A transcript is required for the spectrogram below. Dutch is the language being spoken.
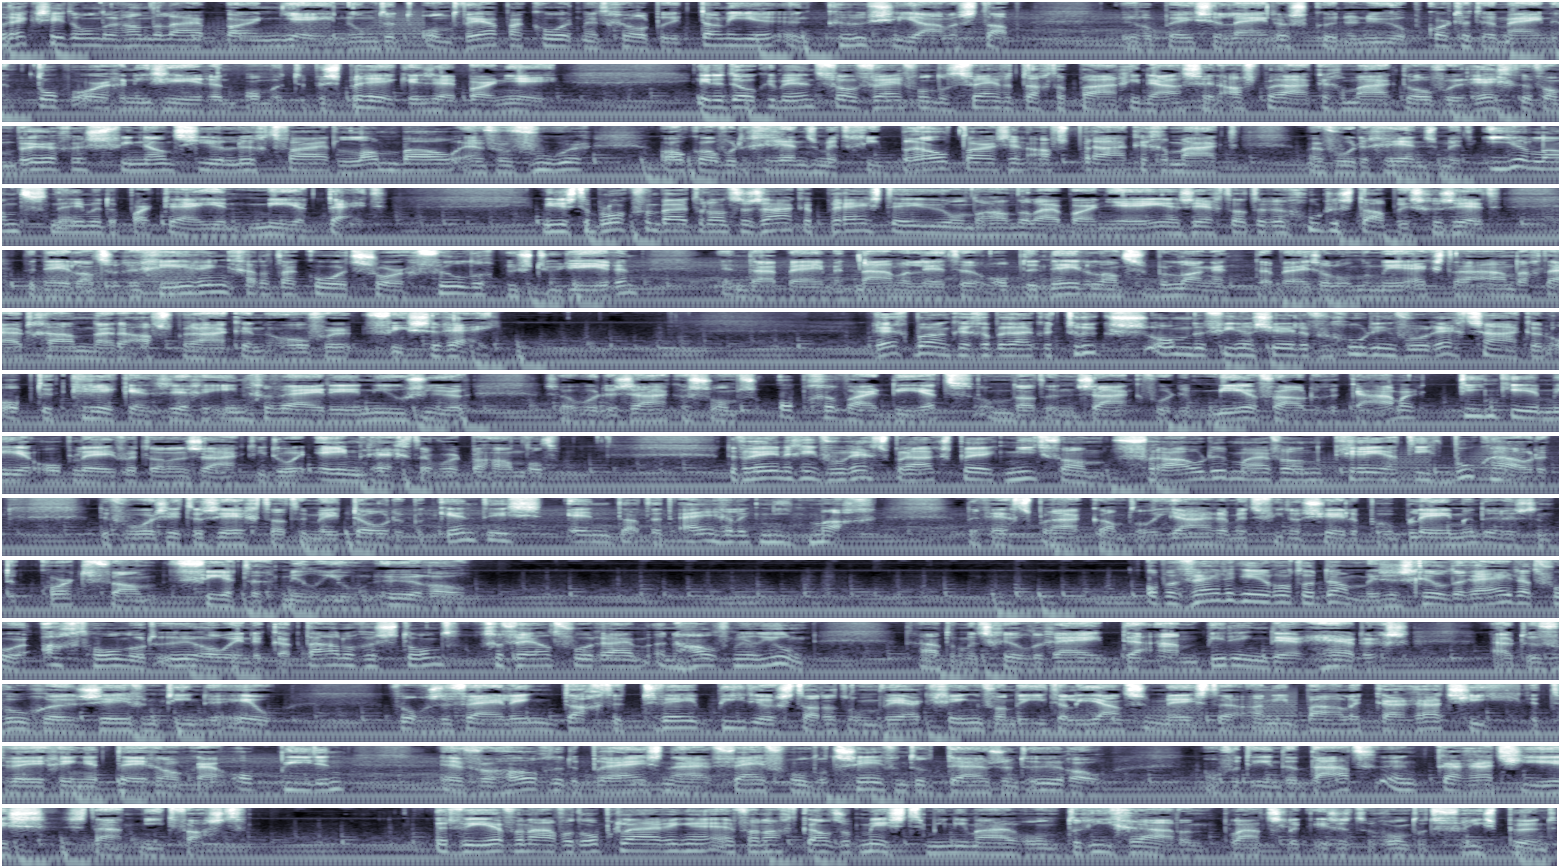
Brexit-onderhandelaar Barnier noemt het ontwerpakkoord met Groot-Brittannië een cruciale stap. Europese leiders kunnen nu op korte termijn een top organiseren om het te bespreken, zei Barnier. In het document van 585 pagina's zijn afspraken gemaakt over rechten van burgers, financiën, luchtvaart, landbouw en vervoer. Ook over de grens met Gibraltar zijn afspraken gemaakt, maar voor de grens met Ierland nemen de partijen meer tijd. Minister Blok van Buitenlandse Zaken prijst EU-onderhandelaar Barnier en zegt dat er een goede stap is gezet. De Nederlandse regering gaat het akkoord zorgvuldig bestuderen en daarbij met name letten op de Nederlandse belangen. Daarbij zal onder meer extra aandacht uitgaan naar de afspraken over visserij. Rechtbanken gebruiken trucs om de financiële vergoeding voor rechtszaken op te krikken, zeggen ingewijden in Nieuwsuur. Zo worden zaken soms opgewaardeerd, omdat een zaak voor de meervoudige Kamer tien keer meer oplevert dan een zaak die door één rechter wordt behandeld. De Vereniging voor Rechtspraak spreekt niet van fraude, maar van creatief boekhouden. De voorzitter zegt dat de methode bekend is en dat het eigenlijk niet mag. De rechtspraak kampt al jaren met financiële problemen. Er is een tekort van 40 miljoen euro. Op een veiling in Rotterdam is een schilderij dat voor 800 euro in de catalogus stond... geveild voor ruim een half miljoen. Het gaat om het schilderij De aanbidding der herders uit de vroege 17e eeuw. Volgens de veiling dachten twee bieders dat het om werk ging... van de Italiaanse meester Annibale Carracci. De twee gingen tegen elkaar opbieden en verhoogden de prijs naar 570.000 euro. Of het inderdaad een Carracci is, staat niet vast. Het weer vanavond opklaringen en vannacht kans op mist. Minimaal rond 3 graden. Plaatselijk is het rond het vriespunt.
